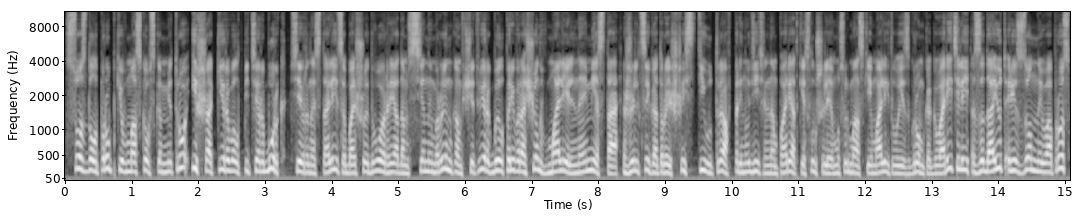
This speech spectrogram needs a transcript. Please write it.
создал пробки в московском метро и шокировал Петербург. В северной столице Большой двор рядом с Сенным рынком в четверг был превращен в молельное место. Жильцы, которые с 6 утра в принудительном порядке слушали мусульманские молитвы из громкоговорителей, задают резонный вопрос,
